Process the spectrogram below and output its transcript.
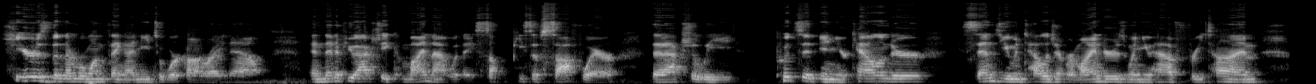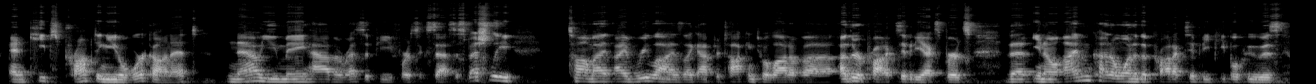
here's the number one thing I need to work on right now. And then if you actually combine that with a piece of software that actually puts it in your calendar, sends you intelligent reminders when you have free time, and keeps prompting you to work on it, now you may have a recipe for success. Especially, Tom, I, I've realized, like after talking to a lot of uh, other productivity experts, that you know I'm kind of one of the productivity people who is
